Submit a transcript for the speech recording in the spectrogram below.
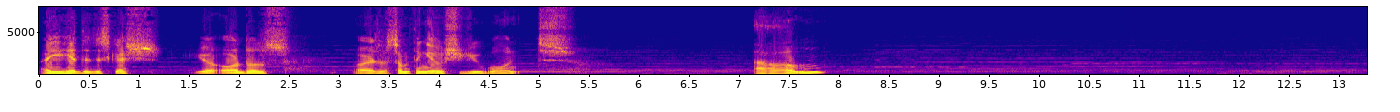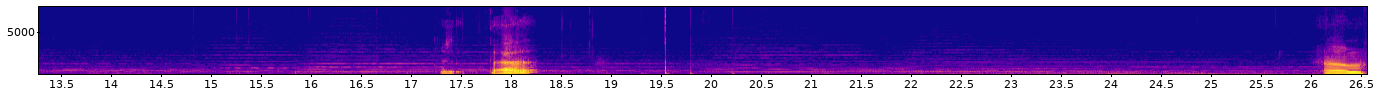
Are you here to discuss your orders, or is there something else you want? Um. Is it that? Um.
